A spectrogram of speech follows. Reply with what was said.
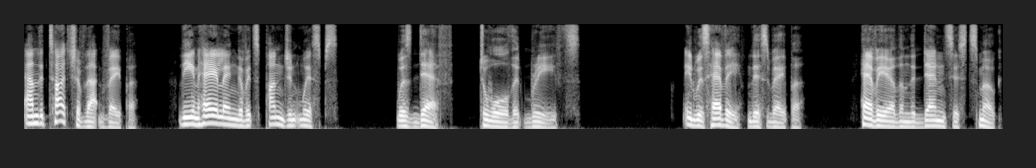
And the touch of that vapor, the inhaling of its pungent wisps, was death to all that breathes. It was heavy, this vapor, heavier than the densest smoke,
